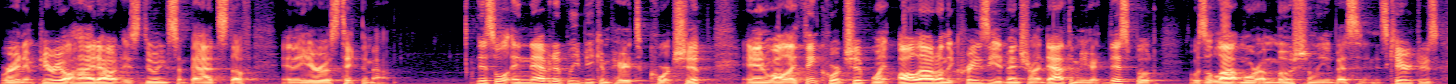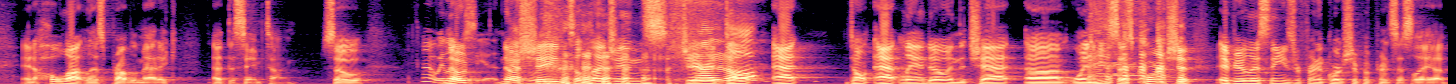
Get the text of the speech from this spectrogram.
where an Imperial hideout is doing some bad stuff and the heroes take them out. This will inevitably be compared to Courtship, and while I think Courtship went all out on the crazy adventure on Dathomir, this book was a lot more emotionally invested in its characters and a whole lot less problematic at the same time. So, No, we no, love to see it. no shade to Legends, Jared. at don't all. at don't at Lando in the chat um, when he says Courtship. if you're listening, he's referring to Courtship of Princess Leia,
